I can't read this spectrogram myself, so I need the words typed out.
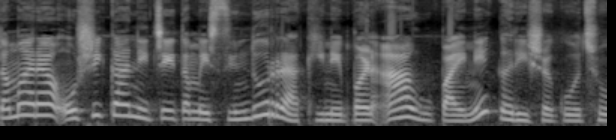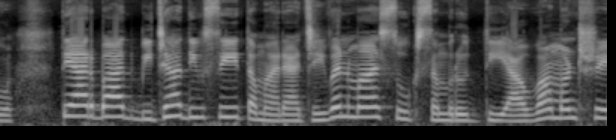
તમારા ઓશિકા નીચે તમે સિંદૂર રાખીને પણ આ ઉપાયને કરી શકો છો. ત્યારબાદ બીજા દિવસે તમારા જીવનમાં સુખ સમૃદ્ધિ આવવા મળશે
